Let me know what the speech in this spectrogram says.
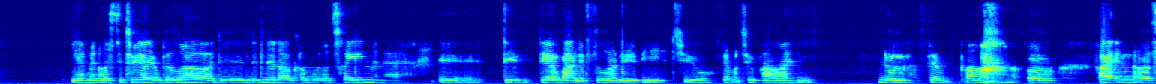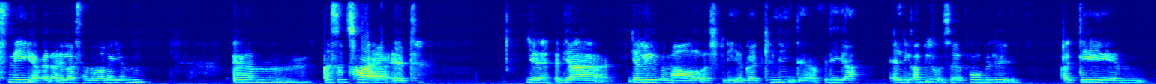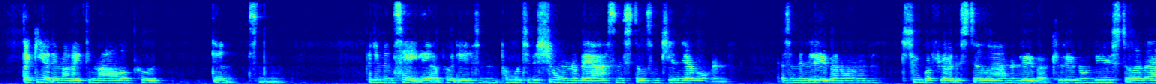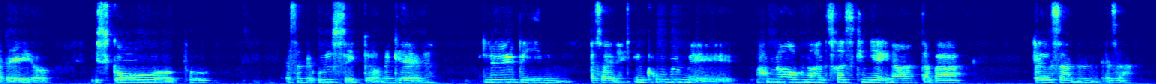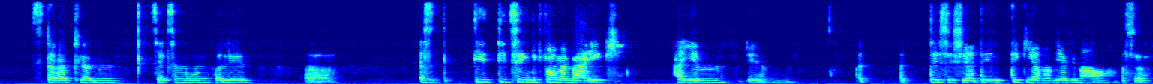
ja, man restituerer jo bedre, og det er lidt lettere at komme ud og træne, men øh, øh, det, det er jo bare lidt federe at løbe i 20-25 grader end i 0,5 grader og regn og sne og hvad der ellers har været derhjemme. Øhm, og så tror jeg, at, ja, at jeg, jeg løber meget, også fordi jeg godt kan lide det, og fordi jeg alle de oplevelser, jeg får ved løb, og det, øhm, der giver det mig rigtig meget på den sådan, på det mentale og på det sådan, på motivationen at være sådan et sted som Kenya, hvor man, altså man løber nogle super flotte steder, og man løber, kan løbe nogle nye steder hver dag, og i skove og på altså med udsigt, og man kan løbe i en, altså en gruppe med 100-150 kenianere, der bare alle sammen altså, står op klokken 6 om morgenen for at løbe. Og, altså, de, de ting, det får man bare ikke herhjemme. Øhm, og, og det synes jeg, det, det giver mig virkelig meget. Og så,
